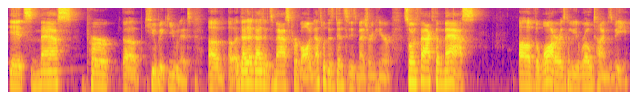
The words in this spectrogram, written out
its mass per uh, cubic unit of uh, that, that its mass per volume. That's what this density is measuring here. So in fact, the mass of the water is going to be rho times v.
